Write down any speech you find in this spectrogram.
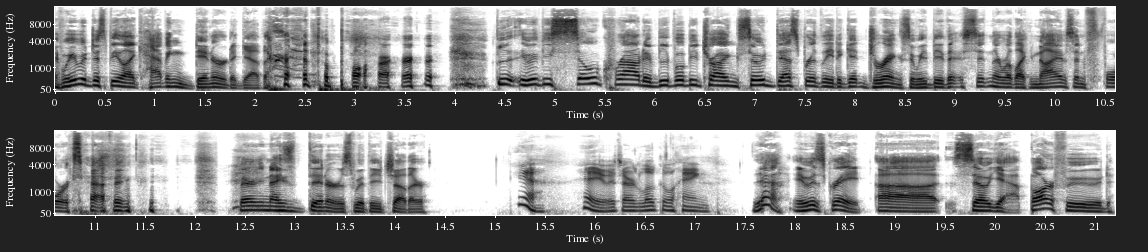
And we would just be like having dinner together at the bar. it would be so crowded. People would be trying so desperately to get drinks. And we'd be there sitting there with like knives and forks having very nice dinners with each other. yeah? Hey, it was our local hang. Yeah, it was great. Uh, so yeah, bar food.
